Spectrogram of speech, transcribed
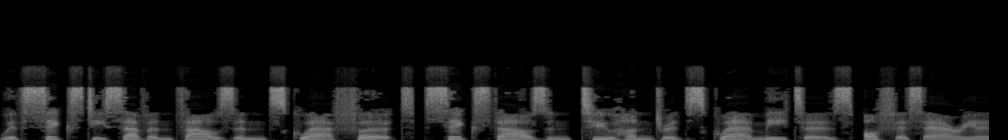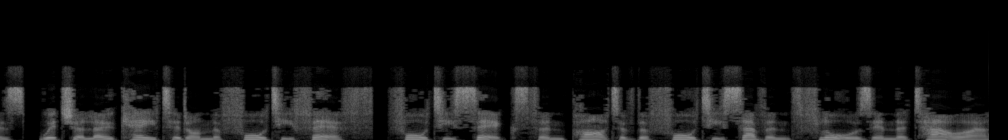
with 67,000 square foot (6,200 square meters) office areas, which are located on the 45th, 46th and part of the 47th floors in the tower.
